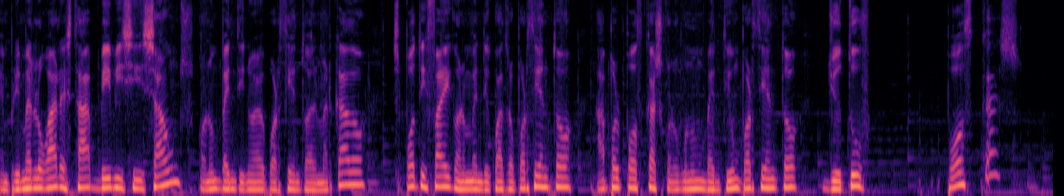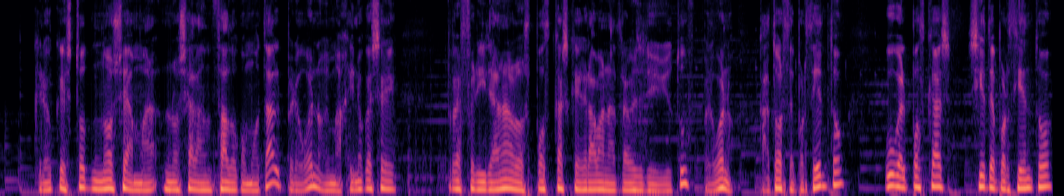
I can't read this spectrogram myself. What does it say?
en primer lugar está BBC Sounds con un 29% del mercado, Spotify con un 24%, Apple Podcasts con un 21%, YouTube Podcasts. Creo que esto no se ha lanzado como tal, pero bueno, imagino que se referirán a los podcasts que graban a través de YouTube. Pero bueno, 14%, Google Podcasts 7%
